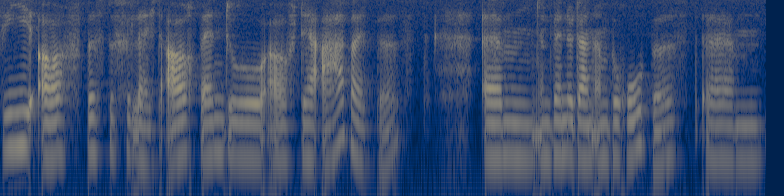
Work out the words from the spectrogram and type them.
Wie oft bist du vielleicht auch, wenn du auf der Arbeit bist ähm, und wenn du dann im Büro bist, ähm,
